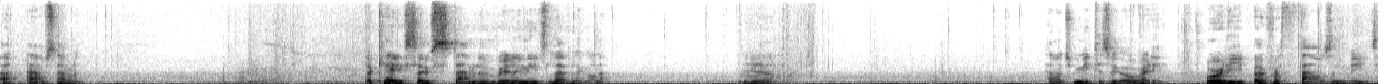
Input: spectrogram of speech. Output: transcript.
Oh, out of stamina. Okay, so stamina really needs leveling on it. Yeah. How much meat has it got already? Already over a thousand meat.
